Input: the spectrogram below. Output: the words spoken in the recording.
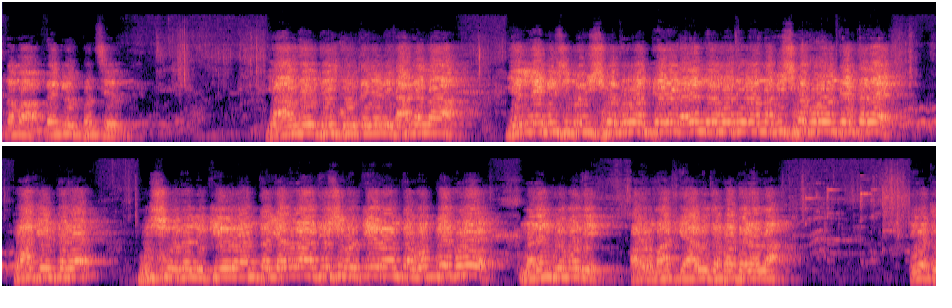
ನಮ್ಮ ಬೆಂಗಳೂರು ಬಂದು ಸೇರ್ ಯಾವುದೇ ದೇಶದವ್ರ ಕೈಯಲ್ಲಿ ಇದಾಗಲ್ಲ. ಎಲ್ಲೇ ನಿಲ್ಲಿಸಿದ್ರು ವಿಶ್ವಗುರು ಅಂತೇಳಿ ನರೇಂದ್ರ ಮೋದಿ ಅವರನ್ನ ವಿಶ್ವಗುರು ಅಂತ ಹೇಳ್ತಾರೆ. ಯಾಕೆ ಹೇಳ್ತಾರೆ? ವಿಶ್ವದಲ್ಲಿ ಕೇಳೋ ಅಂತ ಎಲ್ಲಾ ದೇಶಗಳು ಕೇಳೋ ಅಂತ ಒಬ್ಬೇ ಗುರು ನರೇಂದ್ರ ಮೋದಿ. ಅವರ ಮಾತಿಗೆ ಯಾರು ಜಪ ಹೇಳಲ್ಲ. ಇವತ್ತು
